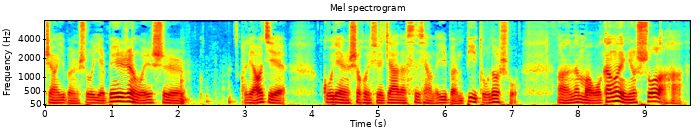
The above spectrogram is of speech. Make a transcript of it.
这样一本书，也被认为是了解古典社会学家的思想的一本必读的书。啊，那么我刚刚已经说了哈，《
